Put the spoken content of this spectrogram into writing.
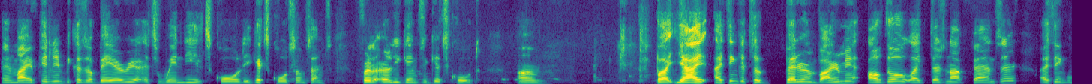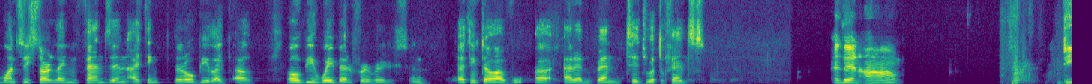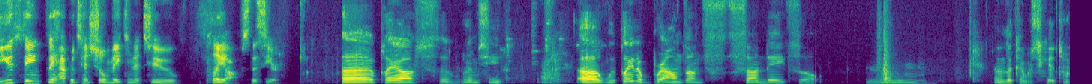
in my opinion, because the Bay Area it's windy, it's cold. It gets cold sometimes. For the early games, it gets cold. Um. But yeah, I, I think it's a better environment. Although like there's not fans there, I think once they start letting fans in, I think it'll be like uh, it'll be way better for the Raiders, and I think they'll have uh, an advantage with the fans. And then um do you think they have potential making it to playoffs this year? Uh, playoffs. uh, Let me see. Uh, we play the Browns on Sunday, so mm, let me look at my schedule.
